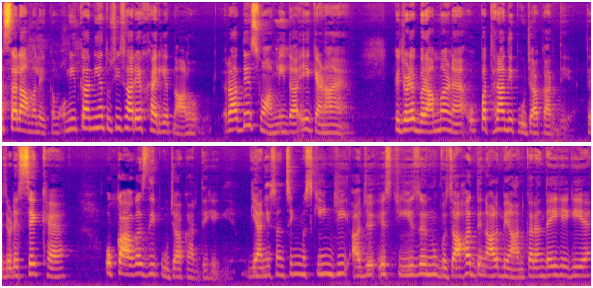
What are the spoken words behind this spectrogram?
ਅਸਲਾਮ ਅਲੈਕਮ ਉਮੀਦ ਕਰਨੀ ਹੈ ਤੁਸੀਂ ਸਾਰੇ ਖੈਰੀਅਤ ਨਾਲ ਹੋਵੋਗੇ। ਰਾਧੇ ਸੁਆਮੀ ਦਾ ਇਹ ਕਹਿਣਾ ਹੈ ਕਿ ਜਿਹੜੇ ਬ੍ਰਾਹਮਣ ਹੈ, ਉਹ ਪੱਥਰਾਂ ਦੀ ਪੂਜਾ ਕਰਦੇ ਹੈ ਤੇ ਜਿਹੜੇ ਸਿੱਖ ਹੈ, ਉਹ ਕਾਗਜ਼ ਦੀ ਪੂਜਾ ਕਰਦੇ ਹੈਗੇ ਹੈ। ਗਿਆਨੀ ਸੰਤ ਸਿੰਘ ਮਸਕੀਨ ਜੀ ਅੱਜ ਇਸ ਚੀਜ਼ ਨੂੰ ਵਜ਼ਾਹਤ ਦੇ ਨਾਲ ਬਿਆਨ ਕਰਨ ਦੇ ਹੈਗੀ ਹੈ।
